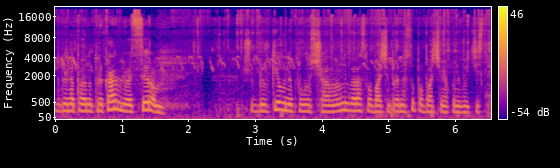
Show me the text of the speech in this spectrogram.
Буду, напевно, прикармлювати сиром, щоб білки вони получали. Ну, зараз побачимо, принесу, побачимо, як вони будуть їсти.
